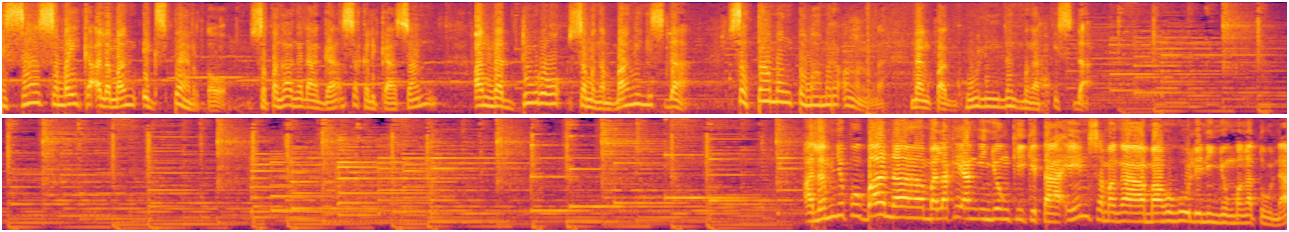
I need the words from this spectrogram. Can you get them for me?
Isa sa may kaalamang eksperto sa pangangalaga sa kalikasan ang nagturo sa mga mangingisda sa tamang pamamaraan ng paghuli ng mga isda. Alam niyo po ba na malaki ang inyong kikitain sa mga mahuhuli ninyong mga tuna?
